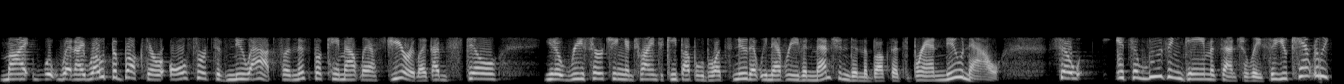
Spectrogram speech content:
my w- when I wrote the book, there were all sorts of new apps, and this book came out last year. Like I'm still, you know, researching and trying to keep up with what's new that we never even mentioned in the book. That's brand new now. So it's a losing game essentially. So you can't really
